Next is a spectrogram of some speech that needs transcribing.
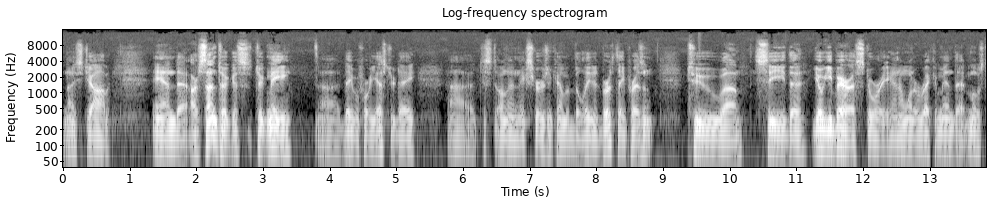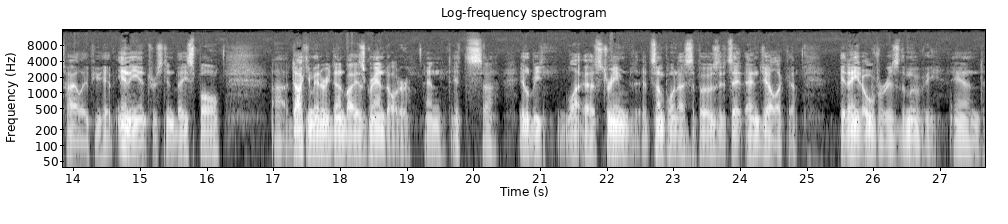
nice job. And uh, our son took us, took me, uh, day before yesterday, uh, just on an excursion, kind of a belated birthday present, to uh, see the Yogi Berra story. And I want to recommend that most highly if you have any interest in baseball. Uh, documentary done by his granddaughter, and it's uh, it'll be uh, streamed at some point, I suppose. It's at Angelika. It ain't over is the movie, and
